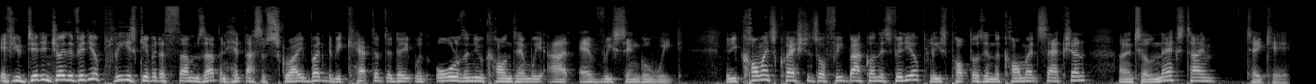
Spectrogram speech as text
if you did enjoy the video, please give it a thumbs up and hit that subscribe button to be kept up to date with all of the new content we add every single week. Any comments, questions, or feedback on this video, please pop those in the comment section. And until next time, take care.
